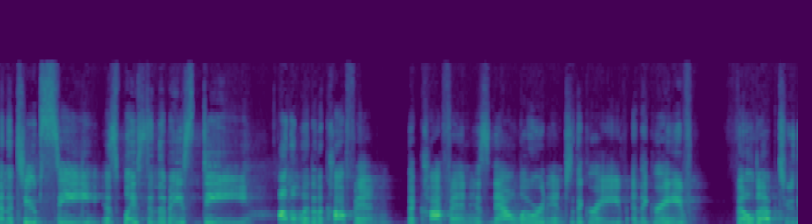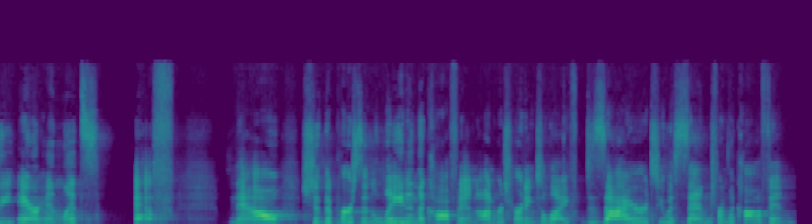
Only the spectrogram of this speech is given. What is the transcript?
And the tube C is placed in the base D on the lid of the coffin. The coffin is now lowered into the grave, and the grave filled up to the air inlets, F. Now, should the person laid in the coffin on returning to life desire to ascend from the coffin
